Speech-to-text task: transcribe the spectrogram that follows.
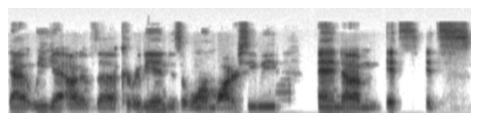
that we get out of the Caribbean. is a warm water seaweed, and um, it's it's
